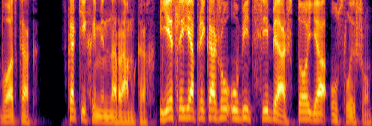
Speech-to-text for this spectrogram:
Вот как? В каких именно рамках? Если я прикажу убить себя, что я услышу?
